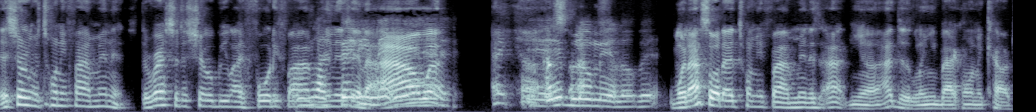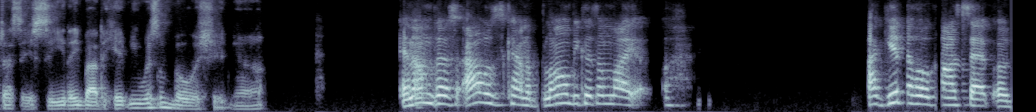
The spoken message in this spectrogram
It showed was 25 minutes. The rest of the show be like 45 like minutes 50 and an minutes. hour. Hey, yo, yeah, I it blew me a little bit. when I saw that 25 minutes, I you know, I just leaned back on the couch. I said, see, they about to hit me with some bullshit, you know. And I'm just, I was kind of blown because I'm like, ugh. I get the whole concept of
